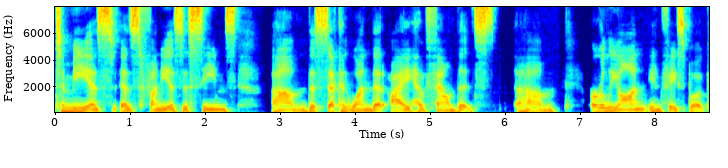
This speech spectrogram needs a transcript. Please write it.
to me as as funny as this seems, um, the second one that I have found that's um, early on in Facebook.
